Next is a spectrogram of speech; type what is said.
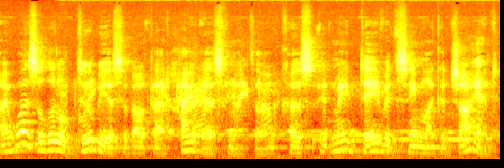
I was a little dubious about that height estimate though, because it made David seem like a giant.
